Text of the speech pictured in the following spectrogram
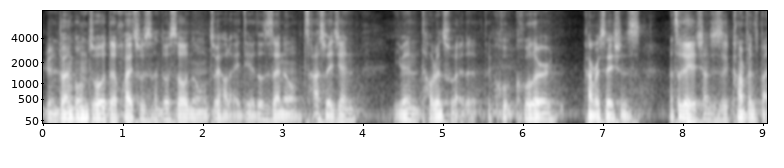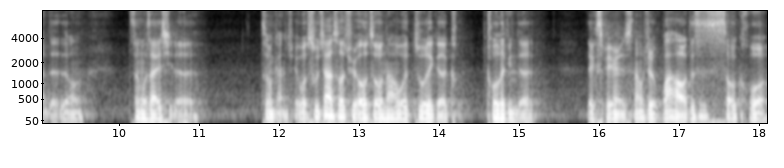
远端工作的坏处是，很多时候那种最好的 idea 都是在那种茶水间里面讨论出来的，the cooler conversations。那这个也像就是 conference 版的这种生活在一起的。这种感觉，我暑假的时候去欧洲，然后我住了一个 co-living 的 experience，然后我觉得哇哦，this is so cool。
